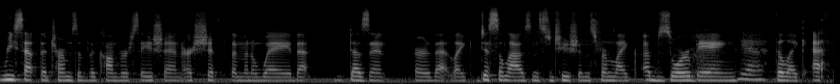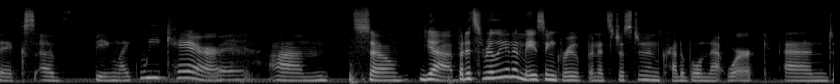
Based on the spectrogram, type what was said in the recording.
reset the terms of the conversation or shift them in a way that doesn't or that like disallows institutions from like absorbing Yeah. the like ethics of being like we care Right. um, so yeah, but it's really an amazing group, and it's just an incredible network, and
